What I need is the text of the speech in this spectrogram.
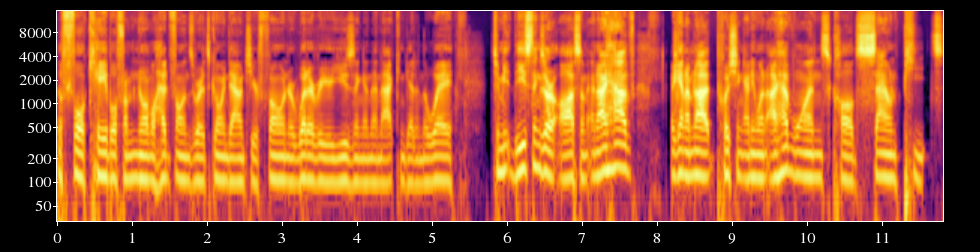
the full cable from normal headphones where it's going down to your phone or whatever you're using, and then that can get in the way. To me, these things are awesome, and I have again, I'm not pushing anyone. I have ones called Sound Peats.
